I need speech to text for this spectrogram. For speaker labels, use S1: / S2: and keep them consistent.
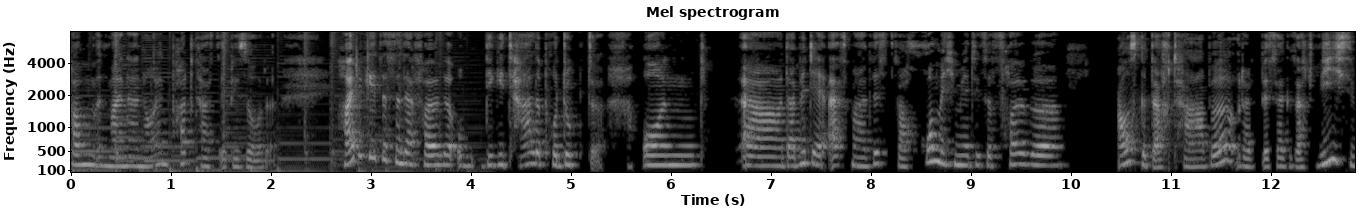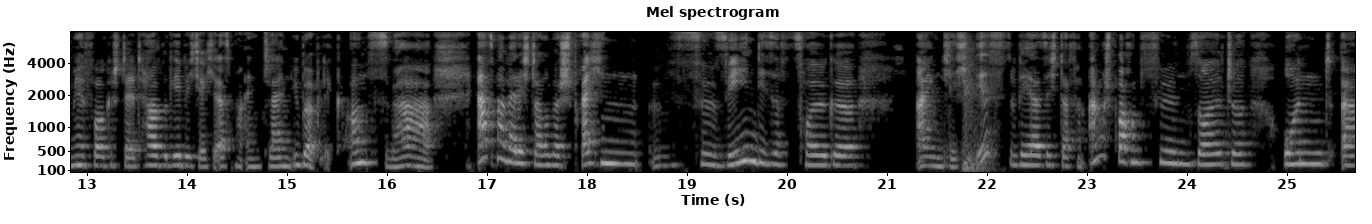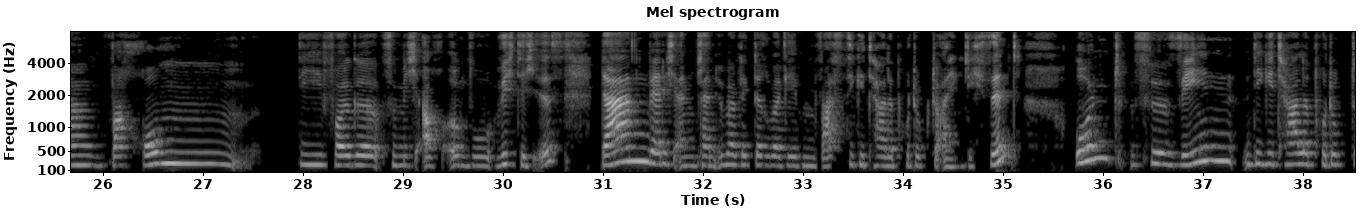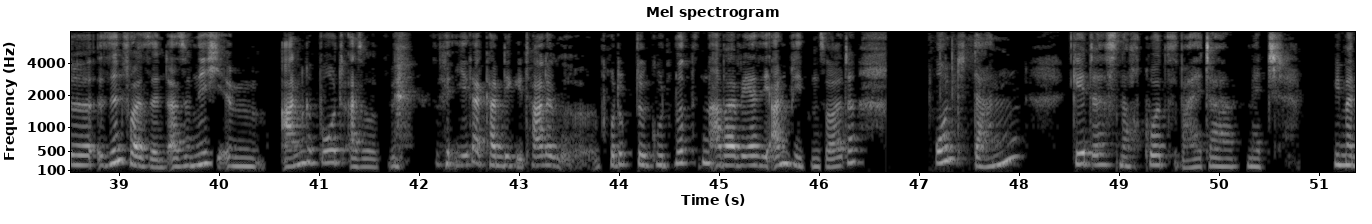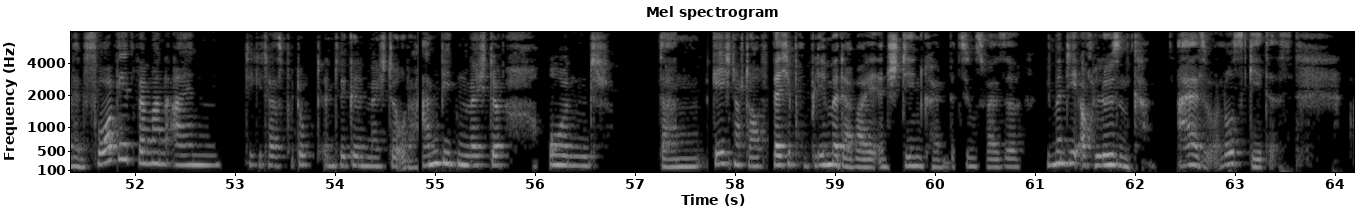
S1: Willkommen in meiner neuen Podcast-Episode. Heute geht es in der Folge um digitale Produkte. Und äh, damit ihr erstmal wisst, warum ich mir diese Folge ausgedacht habe, oder besser gesagt, wie ich sie mir vorgestellt habe, gebe ich euch erstmal einen kleinen Überblick. Und zwar, erstmal werde ich darüber sprechen, für wen diese Folge eigentlich ist, wer sich davon angesprochen fühlen sollte und äh, warum die Folge für mich auch irgendwo wichtig ist. Dann werde ich einen kleinen Überblick darüber geben, was digitale Produkte eigentlich sind und für wen digitale Produkte sinnvoll sind. Also nicht im Angebot, also jeder kann digitale äh, Produkte gut nutzen, aber wer sie anbieten sollte. Und dann geht es noch kurz weiter mit, wie man denn vorgeht, wenn man ein digitales Produkt entwickeln möchte oder anbieten möchte und dann gehe ich noch darauf, welche Probleme dabei entstehen können, beziehungsweise wie man die auch lösen kann. Also, los geht es.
